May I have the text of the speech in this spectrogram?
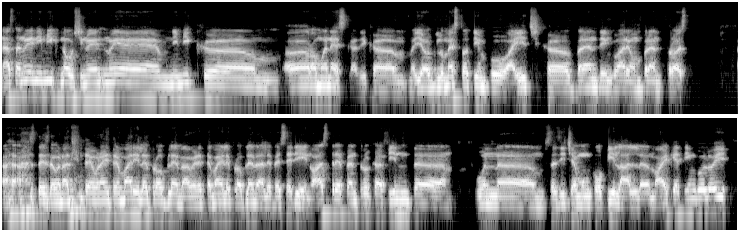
Asta nu e nimic nou și nu e, nu e nimic uh, uh, românesc. Adică eu glumesc tot timpul aici că branding are un brand prost. Asta este una dintre, una dintre marile probleme, una dintre marile probleme ale meseriei noastre, pentru că fiind uh, un, uh, să zicem, un copil al marketingului, Uh,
